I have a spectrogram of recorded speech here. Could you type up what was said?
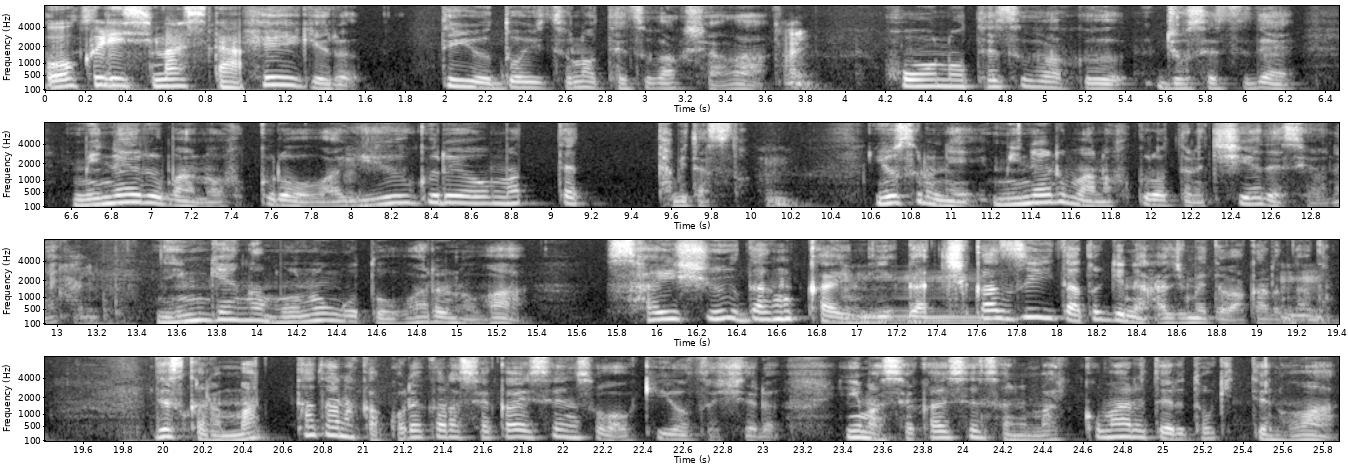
お送りしました。ヘーゲルっていうドイツの哲学者が、法の哲学除説でミネルヴァのフクロウは夕暮れを待って旅立つと、うん、要するにミネルヴァの袋ってのは知恵ですよね、はい、人間が物事を終わるのは最終段階にが近づいた時に初めてわかるんだと。ですから真っ只中これから世界戦争が起きようとしてる。今世界戦争に巻き込まれてる時っていうのは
